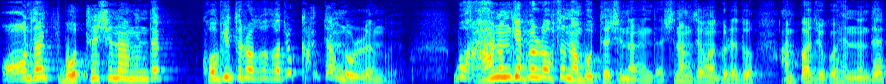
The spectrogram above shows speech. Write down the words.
어, 난 모태 신앙인데 거기 들어가 가지고 깜짝 놀란 거예요. 뭐 아는 게 별로 없어. 난 모태 신앙인데. 신앙생활 그래도 안 빠지고 했는데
